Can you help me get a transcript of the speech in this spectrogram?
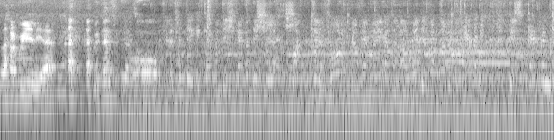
like really, yeah. But that's oh. tegen Cavendish. Cavendish zakt voor. Captain gaat nou winnen. Maar het is De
